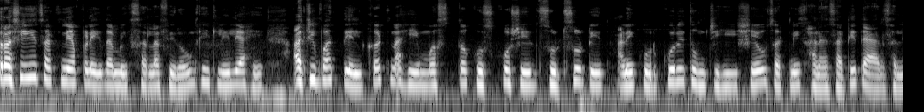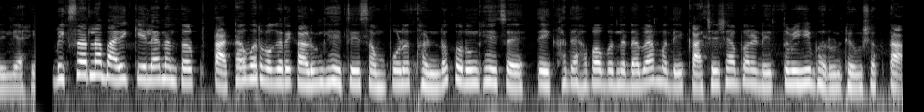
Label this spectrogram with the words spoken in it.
तर अशी ही चटणी आपण एकदा मिक्सरला फिरवून घेतलेली आहे. अजिबात तेलकट नाही मस्त खुसखुशीत सुटसुटीत आणि कुरकुरी तुमची ही शेव चटणी खाण्यासाठी. तयार झालेली आहे. मिक्सरला बारीक केल्यानंतर ताटावर वगैरे काढून घ्यायचे संपूर्ण थंड करून घ्यायचं. आहे ते एखाद्या हवाबंद डब्यामध्ये काचेच्या बरणीत तुम्हीही भरून ठेवू शकता.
